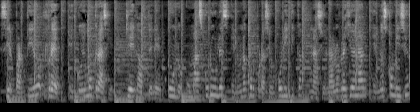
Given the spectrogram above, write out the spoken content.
Si el partido Red Ecodemocracia llega a obtener uno o más curules en una corporación política, nacional o regional, en los comicios,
